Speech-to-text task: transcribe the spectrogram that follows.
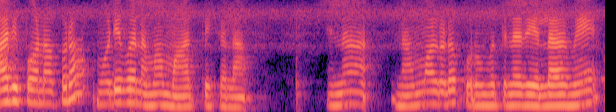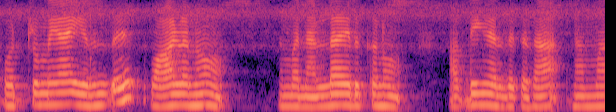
ஆறி போன அப்புறம் முடிவை நம்ம மாற்றிக்கலாம் ஏன்னா நம்மளோட குடும்பத்தினர் எல்லாருமே ஒற்றுமையாக இருந்து வாழணும். நம்ம நல்லா இருக்கணும் அப்படிங்கிறதுக்கு தான் நம்ம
